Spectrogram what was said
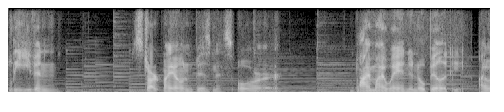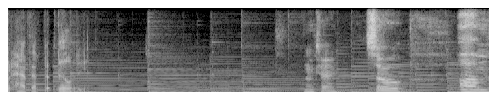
leave and start my own business or buy my way into nobility, I would have that ability. okay. So, um,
